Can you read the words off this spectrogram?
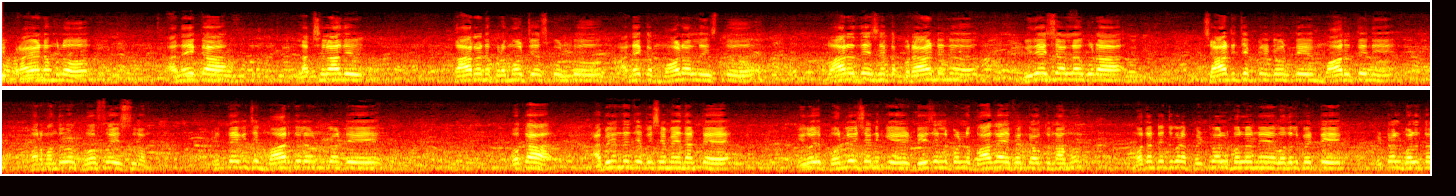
ఈ ప్రయాణంలో అనేక లక్షలాది కార్లను ప్రమోట్ చేసుకుంటూ అనేక మోడళ్ళు ఇస్తూ భారతదేశ యొక్క బ్రాండ్ను విదేశాల్లో కూడా చాటి చెప్పినటువంటి మారుతిని మనమందరూ కూడా ప్రోత్సహిస్తున్నాం. ప్రత్యేకించి మారుతిలో ఉన్నటువంటి ఒక అభినందించే విషయం ఏంటంటే ఈరోజు పొల్యూషన్కి డీజిల్ బళ్ళు బాగా ఎఫెక్ట్ అవుతున్నాము. మొదటి నుంచి కూడా పెట్రోల్ బళ్ళని వదిలిపెట్టి పెట్రోల్ బళ్ళతో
